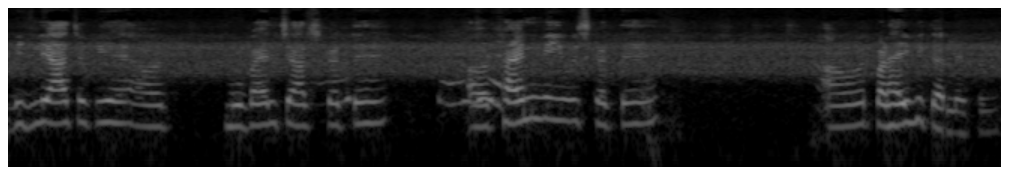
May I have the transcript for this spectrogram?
बिजली आ चुकी है और मोबाइल चार्ज करते हैं और फ़ैन भी यूज़ करते हैं और पढ़ाई भी कर लेते हैं।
